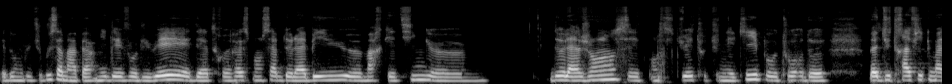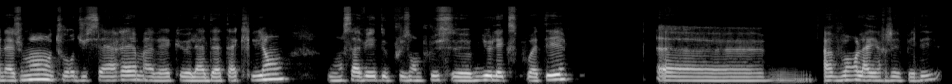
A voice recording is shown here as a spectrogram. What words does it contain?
Et donc, du coup, ça m'a permis d'évoluer et d'être responsable de la BU marketing de l'agence et de constituer toute une équipe autour de, bah, du traffic management, autour du CRM avec la data client, où on savait de plus en plus mieux l'exploiter. avant la RGPD.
